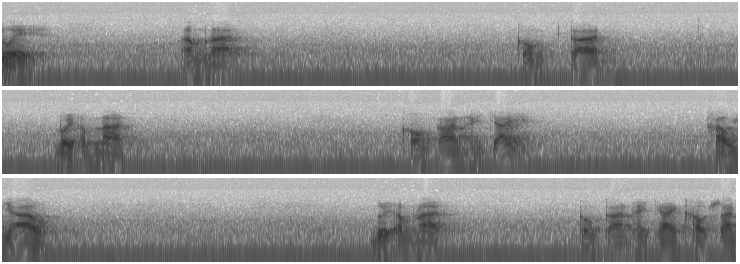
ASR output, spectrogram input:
ด้วยอำนาจ ของการด้วยอำนาจ ของการหายใจ เข้ายาว ด้วยอำนาจ ของการหายใจเข้าสั้น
